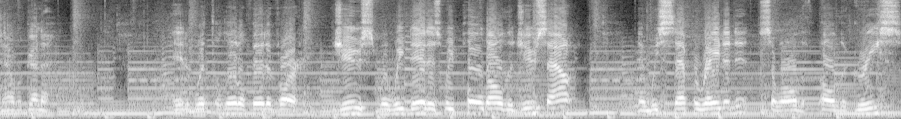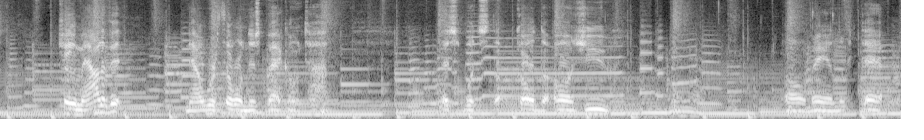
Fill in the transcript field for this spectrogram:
Now we're gonna hit it with a little bit of our juice. What we did is we pulled all the juice out and we separated it so all the all the grease came out of it. Now we're throwing this back on top. That's what's the, called the au jus. Oh man, look at that.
